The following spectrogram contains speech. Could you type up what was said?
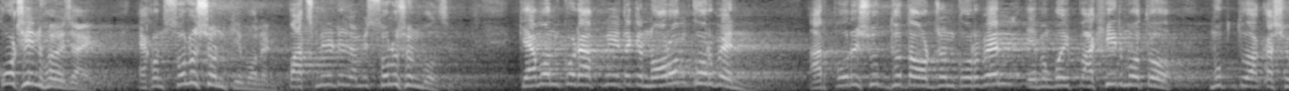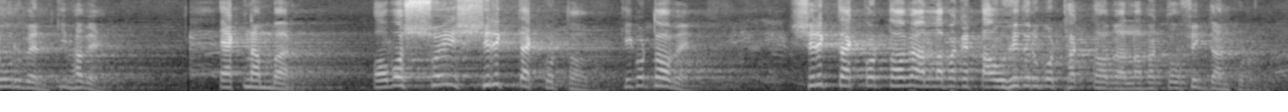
কঠিন হয়ে যায়। এখন সলিউশন কি বলেন? পাঁচ মিনিটে আমি সলিউশন বলছি। কেমন করে আপনি এটাকে নরম করবেন আর পরিশুদ্ধতা অর্জন করবেন এবং ওই পাখির মতো মুক্ত আকাশে উড়বেন? কীভাবে? এক নাম্বার, অবশ্যই শিরিক ত্যাগ করতে হবে। কি করতে হবে? শিরিক ত্যাগ করতে হবে, আল্লাহ পাকের তাওহিদের উপর থাকতে হবে। আল্লাহ পাক তৌফিক দান করুন।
